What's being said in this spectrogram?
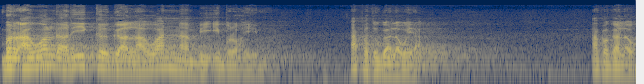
berawal dari kegalauan Nabi Ibrahim apa tuh galau ya apa galau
